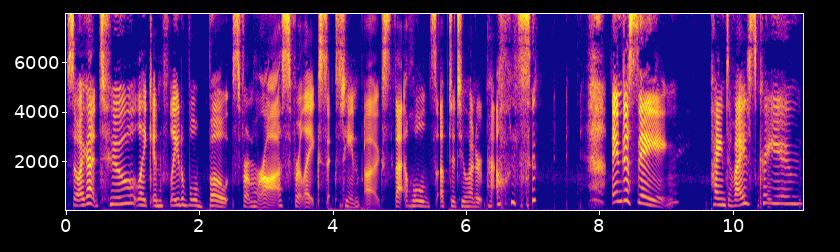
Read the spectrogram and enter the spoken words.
so I got two like inflatable boats from Ross for like 16 bucks. That holds up to 200 pounds. I'm just saying. Pint of ice cream.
